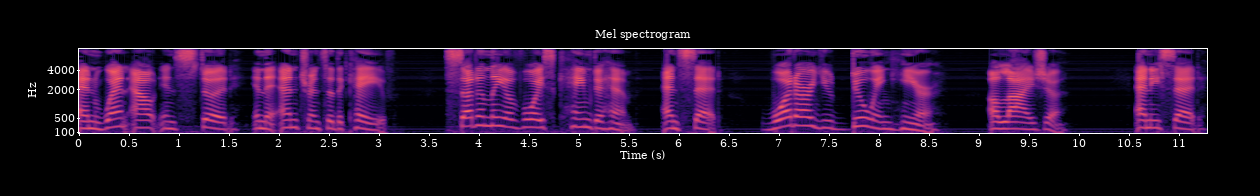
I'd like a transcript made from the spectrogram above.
and went out and stood in the entrance of the cave. Suddenly a voice came to him and said, What are you doing here, Elijah? And he said,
